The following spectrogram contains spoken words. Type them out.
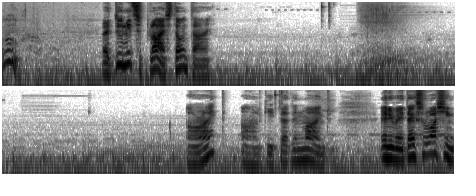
ooh! I do need supplies, don't I? Keep that in mind. Anyway, thanks for watching.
